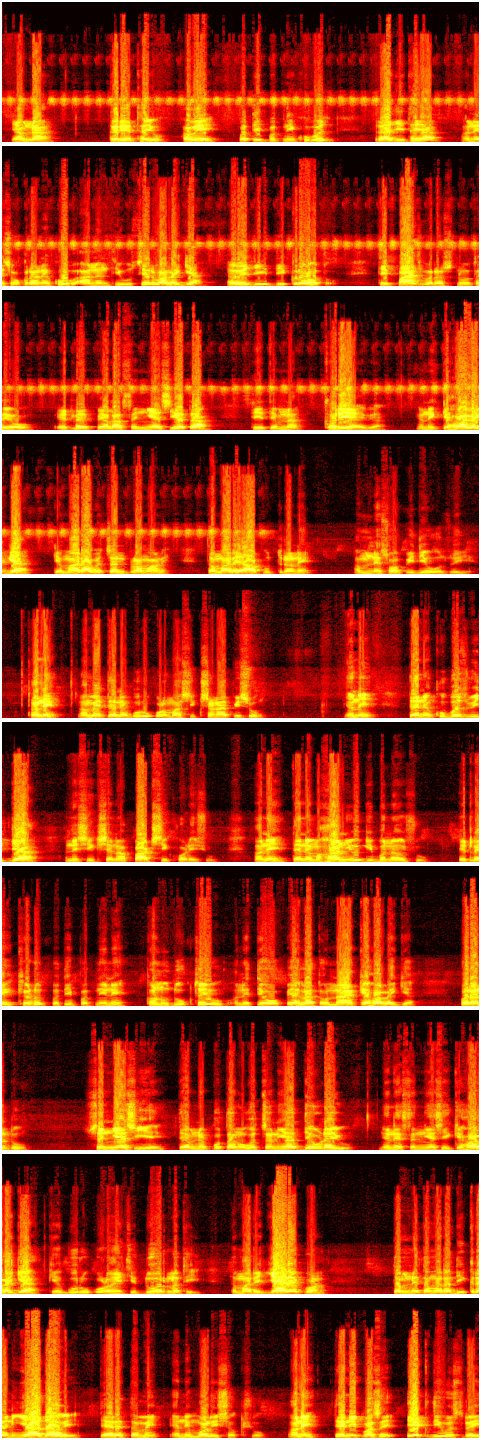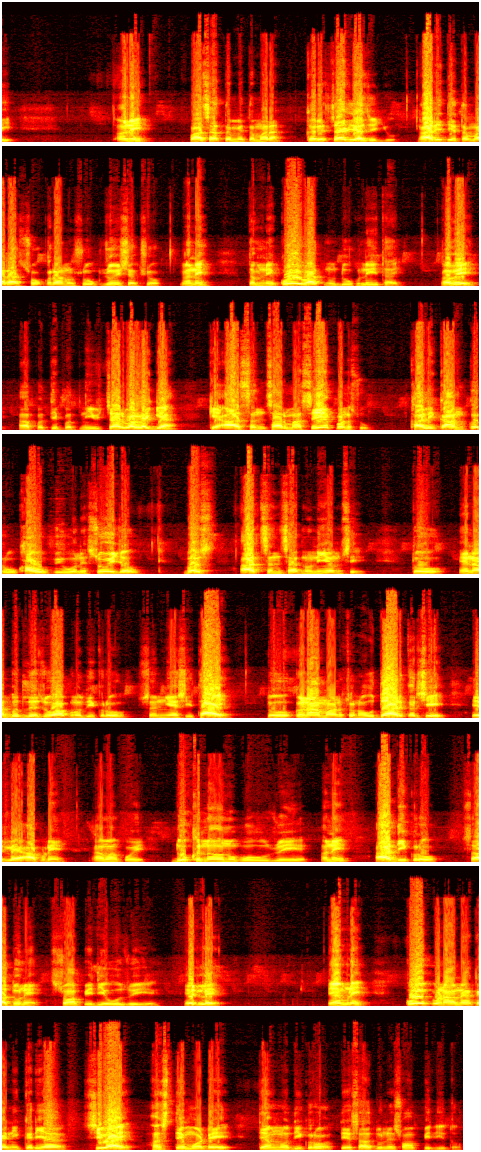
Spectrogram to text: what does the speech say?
એમના ઘરે થયો. હવે પતિ પત્ની ખૂબ જ રાજી થયા અને છોકરાને ખૂબ આનંદથી ઉછેરવા લાગ્યા. હવે જે દીકરો હતો તે પાંચ વર્ષનો થયો એટલે પહેલા સંન્યાસી હતા, તે તેમના ઘરે આવ્યા અને કહેવા લાગ્યા કે મારા વચન પ્રમાણે તમારે આ પુત્રને અમને સોંપી દેવો જોઈએ અને અમે તેને ગુરુકુળમાં શિક્ષણ આપીશું અને તેને ખૂબ જ વિદ્યા અને શિક્ષણના પાઠ શીખવાડીશું અને તેને મહાન યોગી બનાવશું. એટલે ખેડૂત પતિ પત્નીને ઘણું દુઃખ થયું અને તેઓ પહેલા તો ના કહેવા લાગ્યા પરંતુ સંન્યાસીએ તેમને પોતાનું વચન યાદ દેવડાવ્યું અને સંન્યાસી કહેવા લાગ્યા કે, ગુરુકુળ અહીંથી દૂર નથી. તમારે જ્યારે પણ તમને તમારા દીકરાની યાદ આવે, ત્યારે તમે એને મળી શકશો. અને તેની પાસે એક દિવસ રહી અને પાછા તમે તમારા ઘરે ચાલ્યા જજો. આ રીતે તમારા છોકરાનું સુખ જોઈ શકશો અને તમને કોઈ વાતનું દુઃખ નહીં થાય. હવે આ પતિ પત્ની વિચારવા લાગ્યા કે, આ સંસારમાં છે પણ શું? ખાલી કામ કરવું, ખાવું, પીવું અને સૂઈ જવું. બસ આ જ સંસારનો નિયમ છે. તો એના બદલે જો આપણો દીકરો સંન્યાસી થાય, તો ઘણા માણસોનો ઉદ્ધાર કરશે, એટલે આપણે આમાં કોઈ દુઃખ ન અનુભવવું જોઈએ અને આ દીકરો સાધુને સોંપી દેવો જોઈએ. એટલે તેમણે કોઈ પણ આનાકાની કર્યા સિવાય હસ્તે મોઢે તેમનો દીકરો તે સાધુને સોંપી દીધો.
